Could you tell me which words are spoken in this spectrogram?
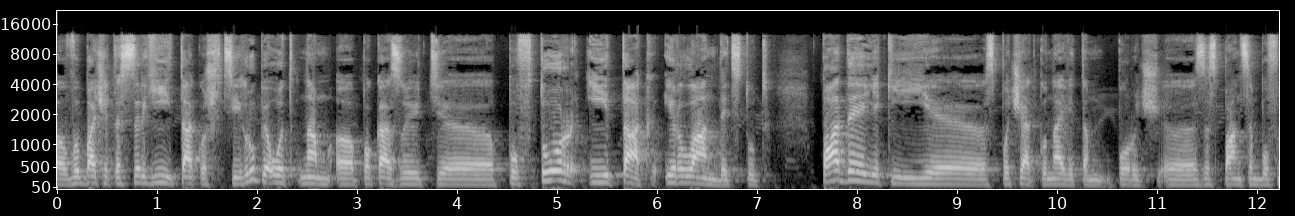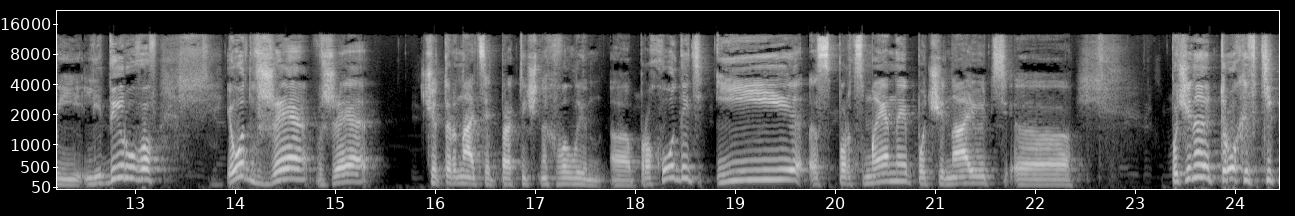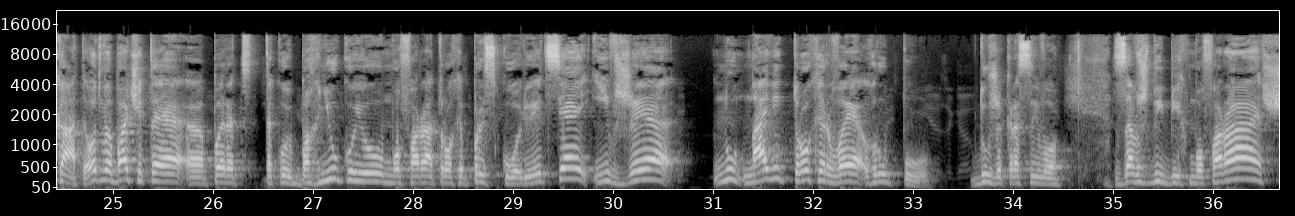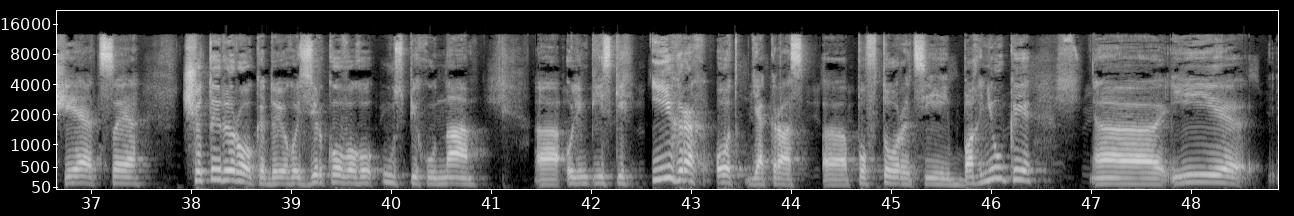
Ви бачите, Сергій також в цій групі. От нам е, показують е, повтор. І так, ірландець тут падає, який е, спочатку навіть там поруч е, з іспанцем був і лідирував. І от вже, вже 14 практично хвилин е, проходить, і спортсмени починають. Е, починають трохи втікати. От ви бачите, е, перед такою багнюкою Мофара трохи прискорюється і вже ну, навіть трохи рве групу. Дуже красиво завжди біг Мофара. Ще це 4 роки до його зіркового успіху на е, Олімпійських іграх. От якраз е, повтори цієї багнюки. Е, і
